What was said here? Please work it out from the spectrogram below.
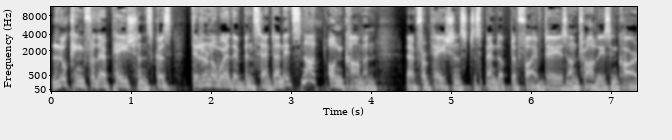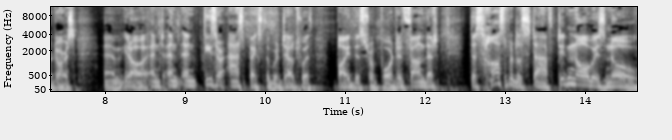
looking for their patients because they don't know where they've been sent. And it's not uncommon uh, for patients to spend up to five days on trolleys and corridors. Um, you know, and, and, and these are aspects that were dealt with by this report. It found that this hospital staff didn't always know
